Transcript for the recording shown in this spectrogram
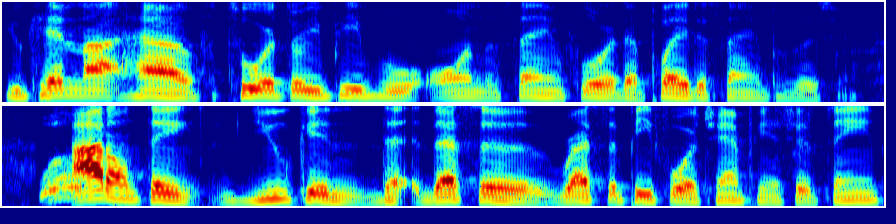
you cannot have two or three people on the same floor that play the same position. Well- I don't think you can. Th- that's a recipe for a championship team.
